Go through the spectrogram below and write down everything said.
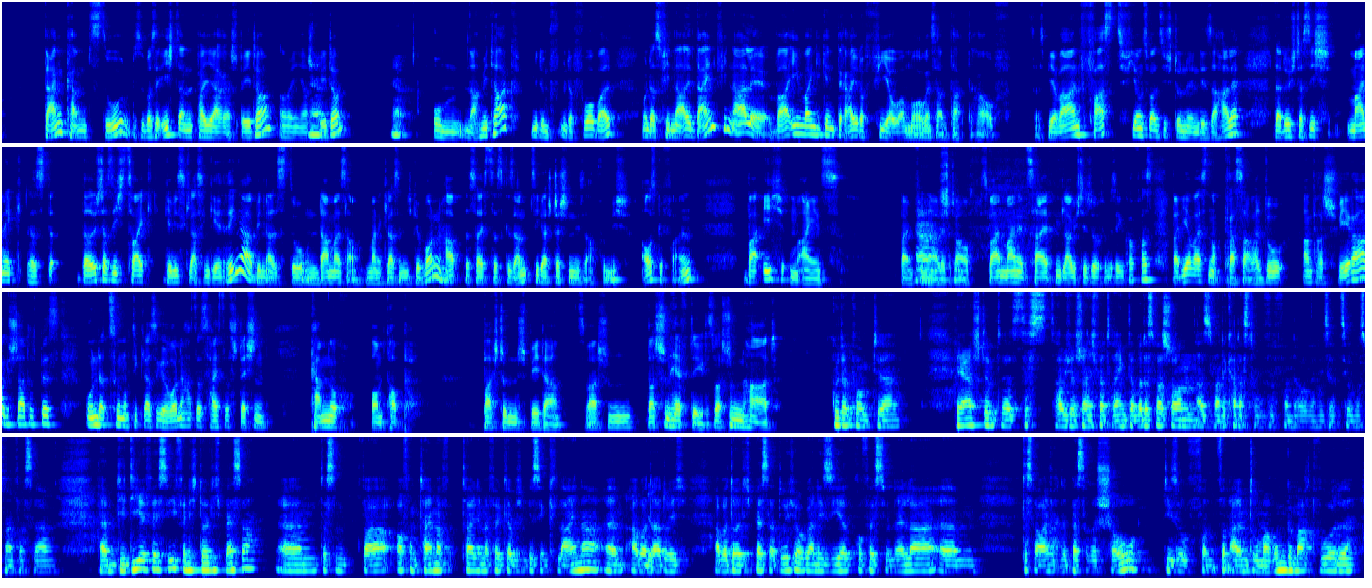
Dann kamst du, beziehungsweise ich dann ein paar Jahre später, oder ein Jahr ja. später, ja. um Nachmittag mit, dem, mit der Vorwahl. Und das Finale, dein Finale, war irgendwann gegen drei oder vier Uhr morgens am Tag drauf. Das heißt, wir waren fast 24 Stunden in dieser Halle. Dadurch, dass ich meine, dass, dadurch, dass ich zwei Gewichtsklassen geringer bin als du und damals auch meine Klasse nicht gewonnen habe, das heißt, das Gesamtsiegerstechen ist auch für mich ausgefallen, war ich um eins beim ah, Finale ah, drauf. Es waren meine Zeiten, glaube ich, die du ein bisschen im Kopf hast. Bei dir war es noch krasser, weil du einfach schwerer gestartet bist und dazu noch die Klasse gewonnen hast. Das heißt, das Stechen kam noch on top. Ein paar Stunden später. Das war schon, war schon heftig. Das war schon hart. Guter Punkt, ja. Ja, stimmt, das, das habe ich wahrscheinlich verdrängt, aber das war schon, also es war eine Katastrophe von der Organisation, muss man einfach sagen. Ähm, die DFAC finde ich deutlich besser. Ähm, das war auch vom Teilnehmerfeld, glaube ich, ein bisschen kleiner, ähm, aber ja. dadurch, aber deutlich besser durchorganisiert, professioneller. Ähm, das war einfach eine bessere Show, die so von, von allem drumherum gemacht wurde.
